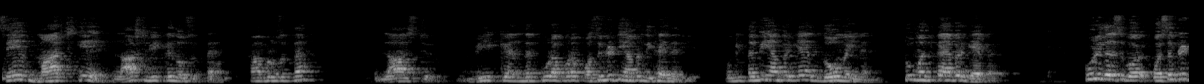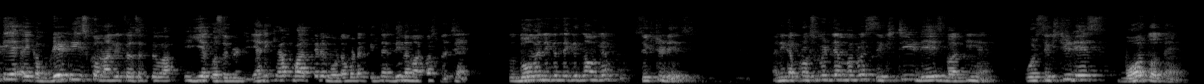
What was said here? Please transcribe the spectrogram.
सेम मार्च के लास्ट वीक के हो सकता है। कहाँ पर हो सकता है? लास्ट वीक के अंदर पूरा पूरा पॉसिबिलिटी यहाँ पर दिखाई दे रही है। क्योंकि तभी यहाँ पर क्या है? दो महीने टू मंथ का यहाँ पर गैप है। पूरी तरह से पॉसिबिलिटी है, एक अपडेट ही इसको के चल सकते हो आप कि ये पॉसिबिलिटी यानी कि हम बात करें मोटा मोटा कितने दिन हमारे पास बचे हैं? तो दो महीने के अंदर कितना हो गया? सिक्सटी डेज़ यानी कि अप्रोक्सीमेटली हमारे पास सिक्सटी डेज़ बाकी हैं। और सिक्सटी डेज़ बहुत होते हैं।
